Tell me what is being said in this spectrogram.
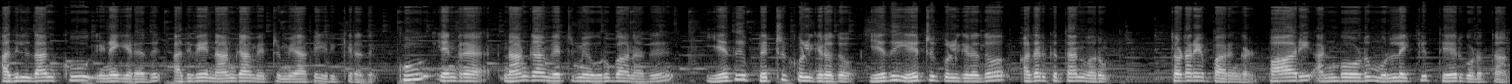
அதில்தான் கு இணைகிறது. அதுவே நான்காம் வேற்றுமையாக இருக்கிறது. கூ என்ற நான்காம் வேற்றுமை உருவானது எது பெற்றுக்கொள்கிறதோ எது ஏற்றுக்கொள்கிறதோ அதற்குத்தான் வரும். தொடரை பாருங்கள். பாரி அன்போடு முல்லைக்கு தேர் கொடுத்தான்.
